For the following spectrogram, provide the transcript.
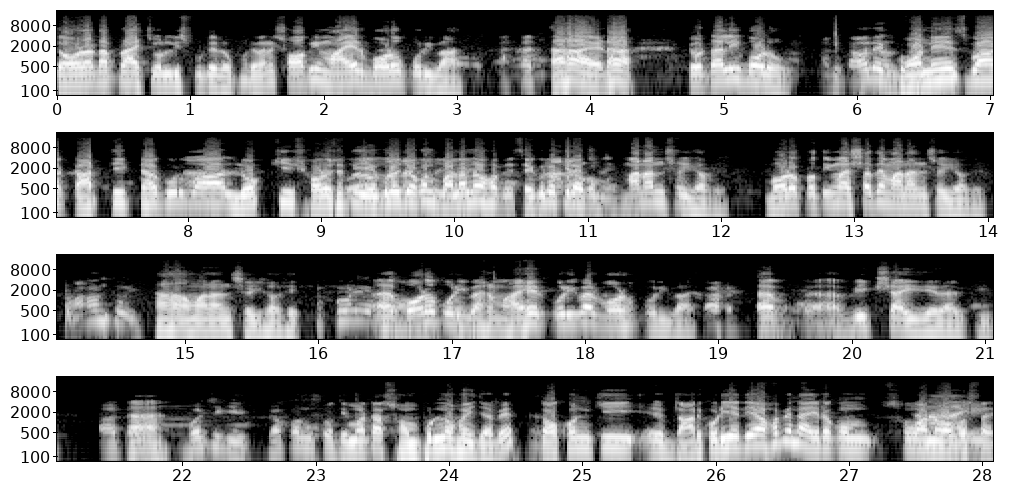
চওড়াটা প্রায় চল্লিশ ফুটের ওপরে। মানে সবই মায়ের বড় পরিবার। হ্যাঁ এটা টোটালি বড়। তাহলে গণেশ বা কার্তিক ঠাকুর বা লক্ষ্মী সরস্বতী এগুলো যখন বানানো হবে সেগুলো কীরকম? মানানসই হবে। বড় প্রতিমার সাথে মানানসই হবে। মানানসই? হ্যাঁ হ্যাঁ, মানানসই হবে। আহ, বড় পরিবার মায়ের পরিবার বড় পরিবার। বিগ সাইজের আর কি। হ্যাঁ। বলছি কি যখন প্রতিমাটা সম্পূর্ণ হয়ে যাবে তখন কি দাঁড় করিয়ে দেওয়া হবে না এরকম শোয়ানো অবস্থায়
